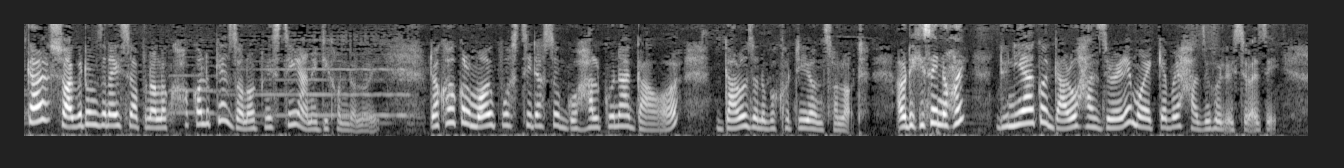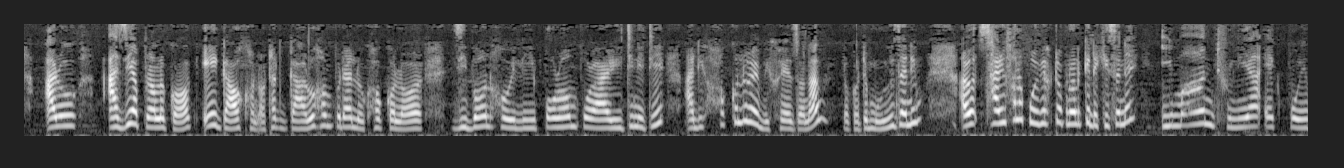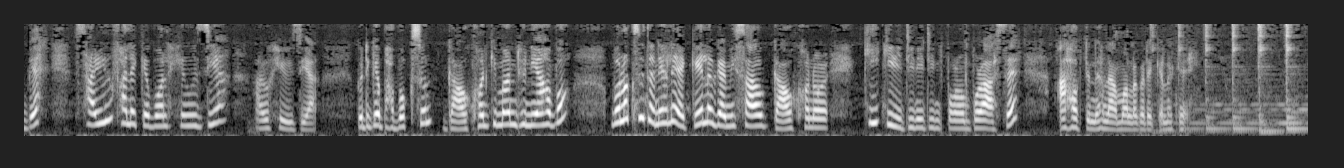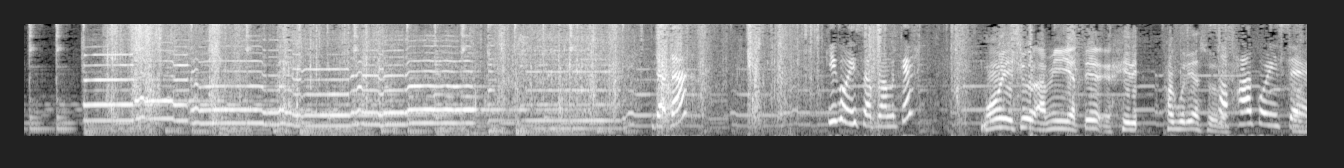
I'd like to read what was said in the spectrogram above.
নমস্কাৰ স্বাগতম জনাইছোঁ আপোনালোক সকলোকে জনকৃষ্টিৰ আনীতি খণ্ডলৈ। দৰ্শকসকল মই উপস্থিত আছোঁ গোহালকোনা গাঁৱৰ গাৰো জনবসতিৰ অঞ্চলত। আৰু দেখিছেই নহয় ধুনীয়াকৈ গাৰো সাজযোৰেৰে মই একেবাৰে সাজু হৈ লৈছোঁ আজি। আৰু আজি আপোনালোকক এই গাঁওখন অৰ্থাৎ গাৰো সম্প্ৰদায়ৰ লোকসকলৰ জীৱনশৈলী পৰম্পৰা ৰীতি নীতি আদি সকলোৰে বিষয়ে জনাম লগতে ময়ো জানিম। আৰু চাৰিওফালৰ পৰিৱেশটো আপোনালোকে দেখিছেনে? ইমান ধুনীয়া এক পৰিৱেশ চাৰিওফালে কেৱল সেউজীয়া আৰু সেউজীয়া। গতিকে ভাবকচোন গাঁওখন কিমান ধুনীয়া হ'ব। বলকচোন তেনেহ'লে একেলগে আমি চাওঁ গাঁওখনৰ কি কি ৰীতি নীতি পৰম্পৰা আছে। আহক তেনেহ'লে আমাৰ লগত একেলগে। দাদা কি কৰিছে আপোনালোকে? মই এইটো আমি ইয়াতে চাফা কৰি আছো আৰু। চাফা কৰিছে।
